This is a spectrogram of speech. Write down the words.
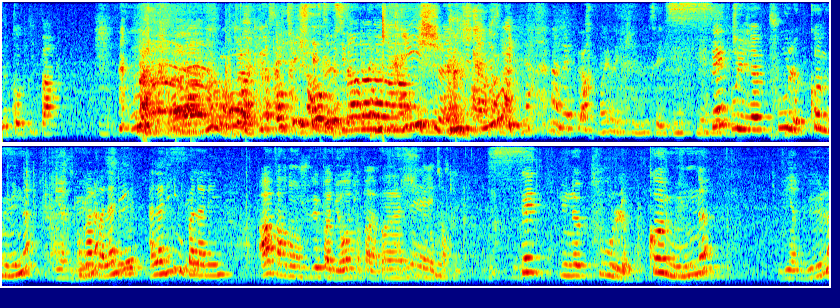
Ne copie pas. C'est une poule commune. On va pas à la ligne À la ligne ou pas à la ligne Ah pardon, je ne vous ai pas dit. Oh, t'as pas- C'est une poule commune, virgule,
